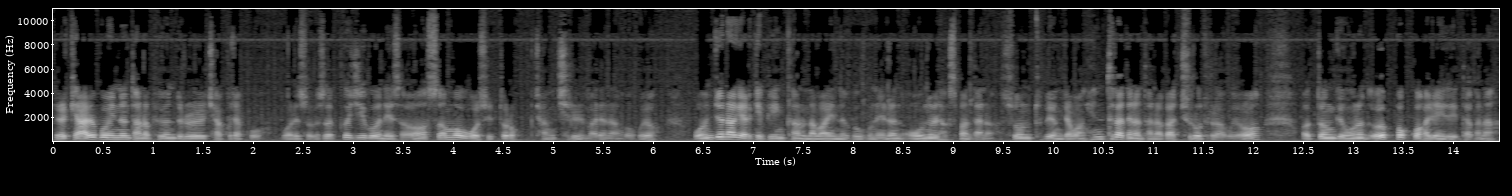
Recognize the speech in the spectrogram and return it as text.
이렇게 알고 있는 단어 표현들을 자꾸자꾸 머릿속에서 끄집어내서 써먹을 수 있도록 장치를 마련한 거고요. 온전하게 이렇게 빈칸으로 남아있는 부분에는 오늘 학습한 단어, 수온투비 영자광 힌트가 되는 단어가 주로 들어가고요. 어떤 경우는 어법과 관련이 되어 있다거나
